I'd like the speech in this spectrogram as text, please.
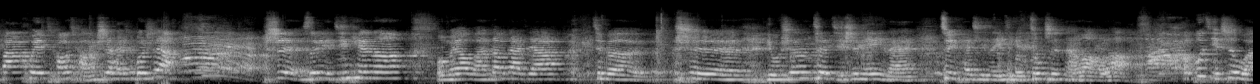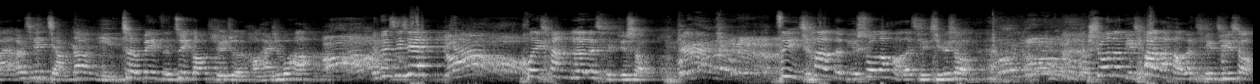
发挥超常，是还是不是？是，所以今天呢，我们要玩到大家这个是有生这几十年以来最开心的一天，终身难忘，好不好？好。不仅是玩，而且讲到你这辈子最高水准，好还是不好？好。有没有信心？有。会唱歌的请举手。自己唱的比说的好的请举手。说的比唱的好的请举手。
